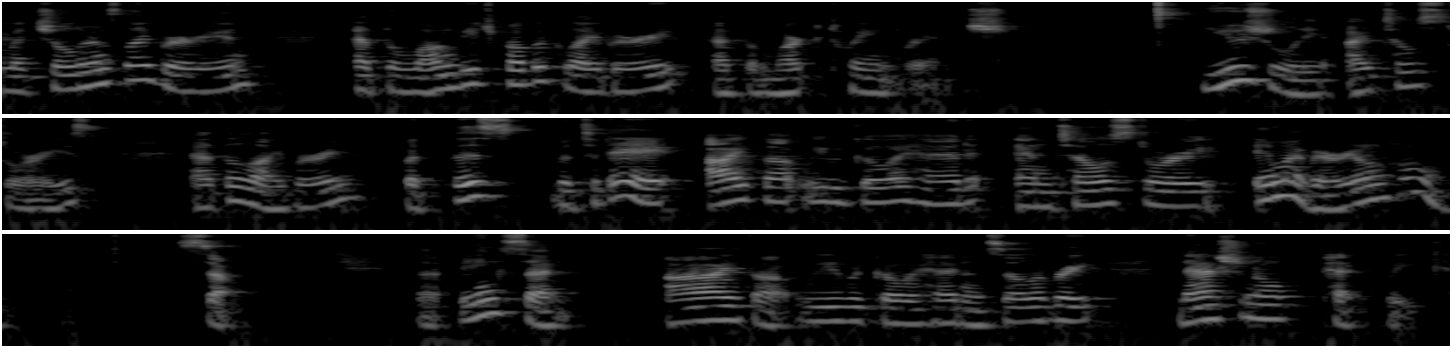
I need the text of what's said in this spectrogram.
I'm a children's librarian at the Long Beach Public Library at the Mark Twain branch. Usually I tell stories at the library, but this but today I thought we would go ahead and tell a story in my very own home. So, that being said, I thought we would go ahead and celebrate National Pet Week.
